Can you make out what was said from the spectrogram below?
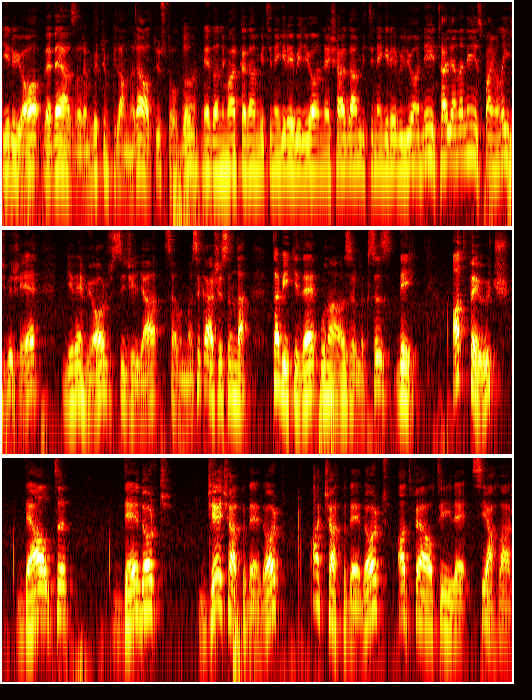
giriyor ve beyazların bütün planları alt üst oldu. Ne Danimarka gambitine girebiliyor, ne Şah gambitine girebiliyor, ne İtalyana ne İspanyola hiçbir şeye giremiyor Sicilya savunması karşısında. Tabii ki de buna hazırlıksız değil. At F3, D6, D4, C çarpı D4, at çarpı D4, at F6 ile siyahlar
